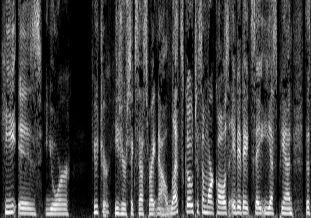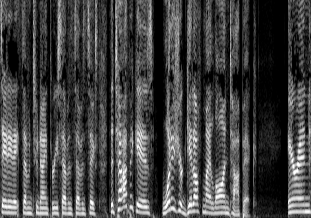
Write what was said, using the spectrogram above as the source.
He is your future. He's your success right now. Let's go to some more calls. 888 say ESPN. That's 888 729 3776. The topic is what is your get off my lawn topic? Aaron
